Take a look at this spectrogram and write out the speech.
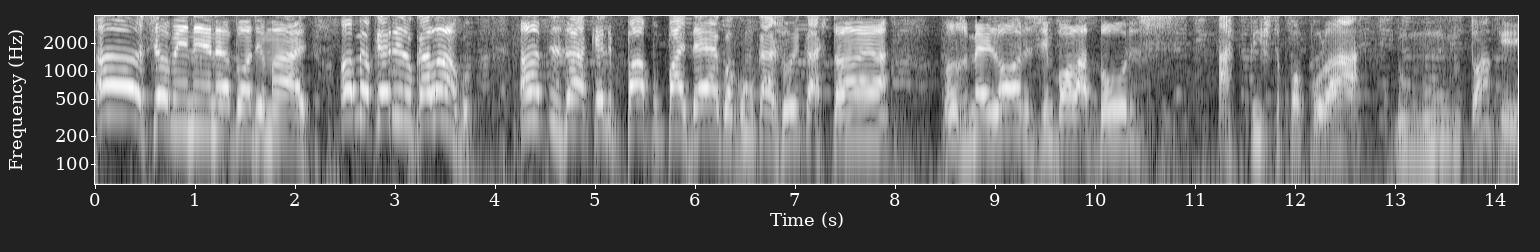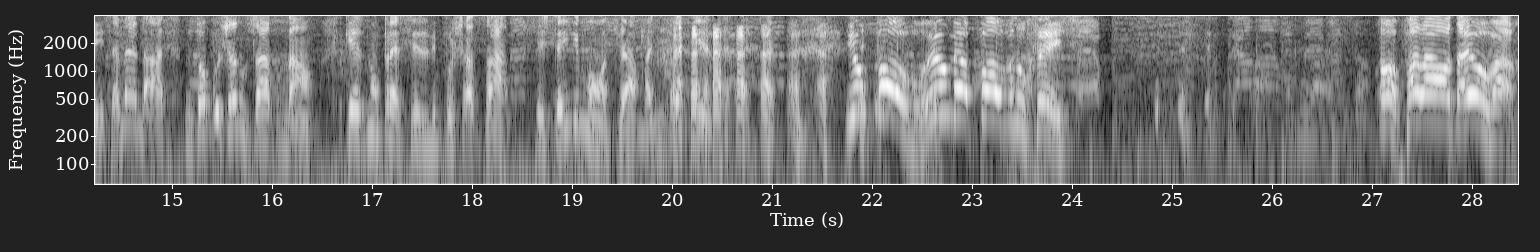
Ô, seu menino é bom demais. Ô, meu querido Calango, antes daquele papo pai d'égua com caju e castanha, os melhores emboladores, artista popular do mundo estão aqui, isso é verdade. Não tô puxando o saco, não. Porque eles não precisam de puxar saco. Eles têm de monte já, mas não precisam. e o povo? E o meu povo no Face? Ô, fala alto aí, ô, Val.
